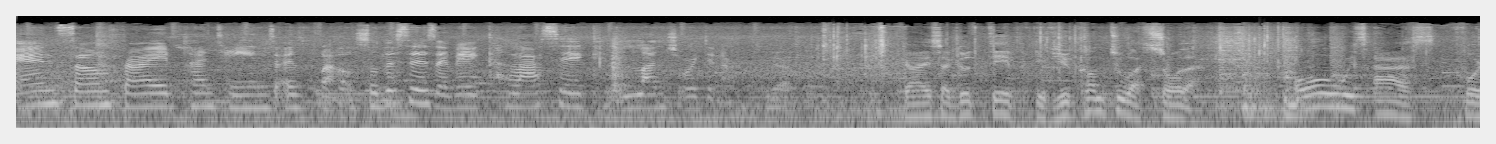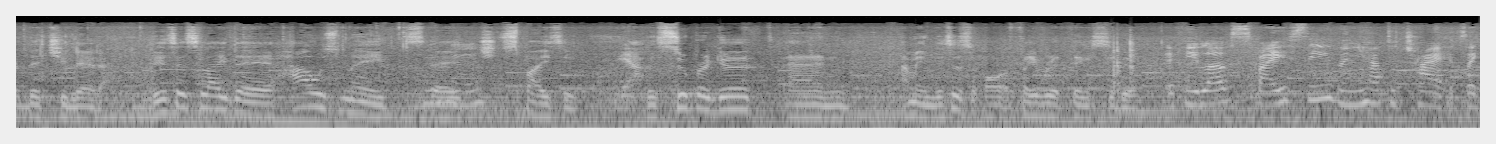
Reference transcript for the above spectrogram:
and some fried plantains as well. So this is a very classic lunch or dinner. Yeah. Guys, a good tip, if you come to a soda, always ask for the chilera. This is like the house-made uh, ch- spicy. Yeah. It's super good and I mean, this is our favorite things to do. If you love spicy, then you have to try it. It's like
